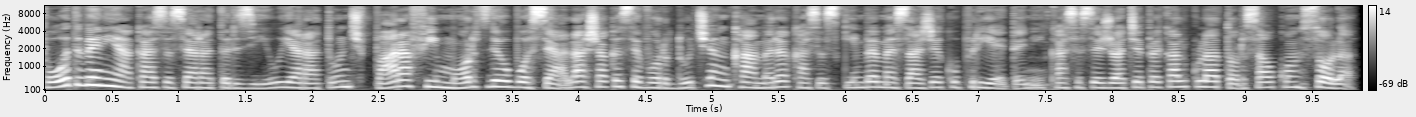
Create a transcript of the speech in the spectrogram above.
pot veni acasă seara târziu, iar atunci par a fi morți de oboseală, așa că se vor duce în cameră ca să schimbe mesaje cu prietenii, ca să se joace pe calculator sau consolă.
